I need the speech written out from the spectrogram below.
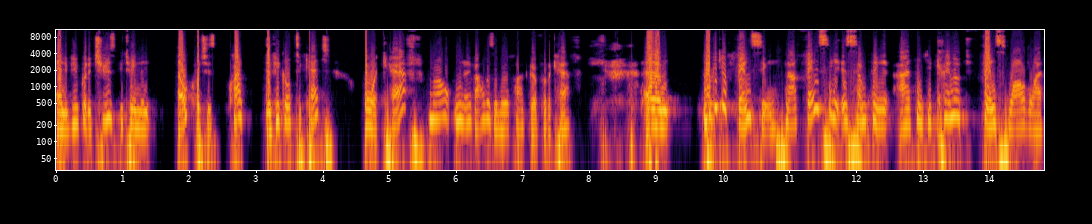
And if you've got to choose between an elk, which is quite difficult to catch, or a calf, well, you know, if I was a wolf, I'd go for the calf. Um, Look at your fencing. Now, fencing is something I think you cannot fence wildlife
